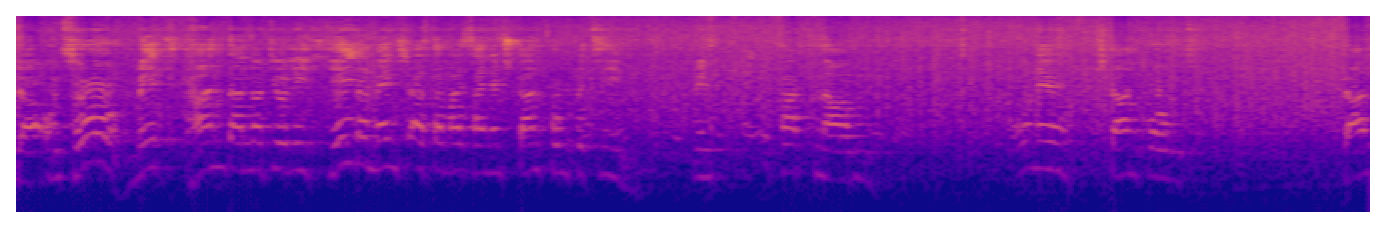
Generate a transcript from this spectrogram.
Ja, und somit kann dann natürlich jeder Mensch erst einmal seinen Standpunkt beziehen. Wenn wir Fakten haben, ohne Standpunkt, dann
